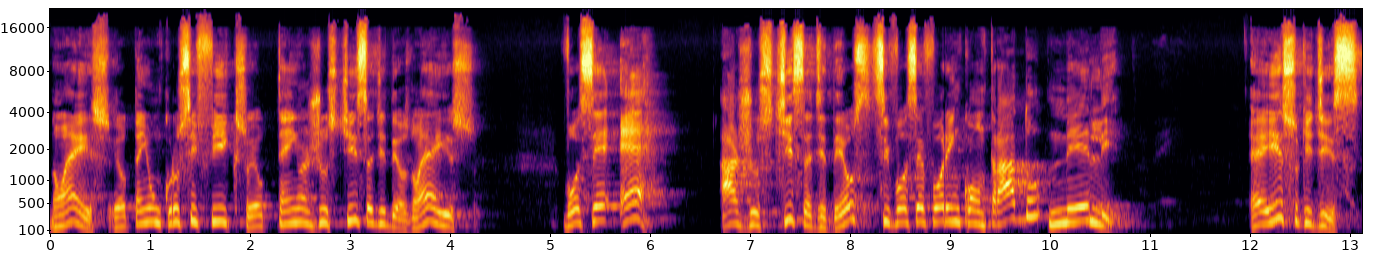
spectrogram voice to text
não é isso. Eu tenho um crucifixo, eu tenho a justiça de Deus. Não é isso. Você é a justiça de Deus se você for encontrado nele. É isso que diz.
